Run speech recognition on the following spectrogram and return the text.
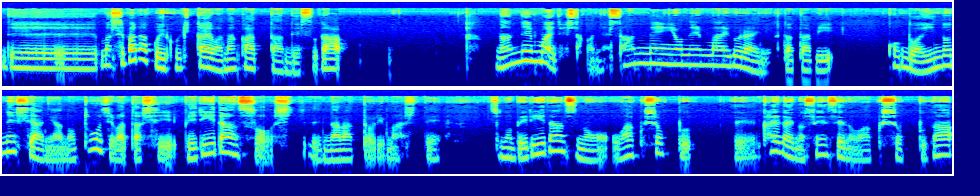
で、まあ、しばらく行く機会はなかったんですが何年前でしたかね？3年4年前ぐらいに再び今度はインドネシアにあの当時私ベリーダンスを習っておりましてそのベリーダンスのワークショップ、えー、海外の先生のワークショップが、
